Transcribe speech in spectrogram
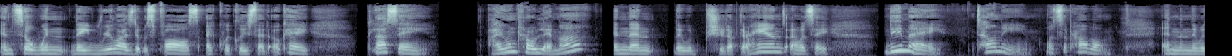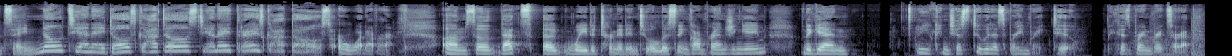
And so when they realized it was false, I quickly said, okay, clase, hay un problema? And then they would shoot up their hands. I would say, dime, tell me, what's the problem? And then they would say, no tiene dos gatos, tiene tres gatos, or whatever. Um, so that's a way to turn it into a listening comprehension game. But again, you can just do it as a brain break too, because brain breaks are epic.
